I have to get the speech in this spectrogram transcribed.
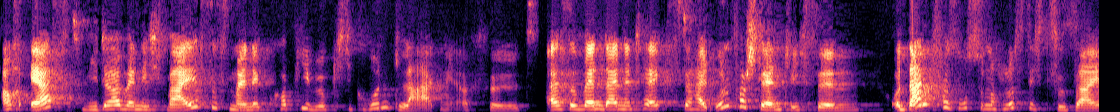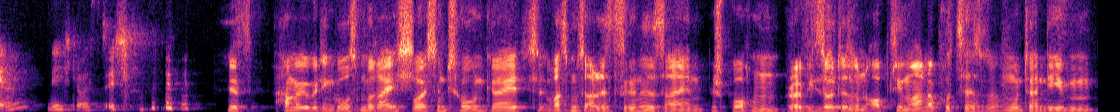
auch erst wieder, wenn ich weiß, dass meine Copy wirklich die Grundlagen erfüllt. Also wenn deine Texte halt unverständlich sind und dann versuchst du noch lustig zu sein, nicht lustig. Jetzt haben wir über den großen Bereich Voice and Tone Guide, was muss alles drin sein, gesprochen. Oder wie sollte so ein optimaler Prozess im Unternehmen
